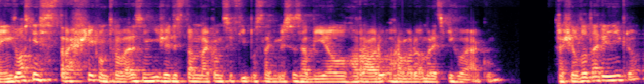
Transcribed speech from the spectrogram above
Není to vlastně strašně kontroverzní, že ty jsi tam na konci v té poslední misi zabíjel hromadu, hromadu amerických vojáků? Řešil to tady někdo?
